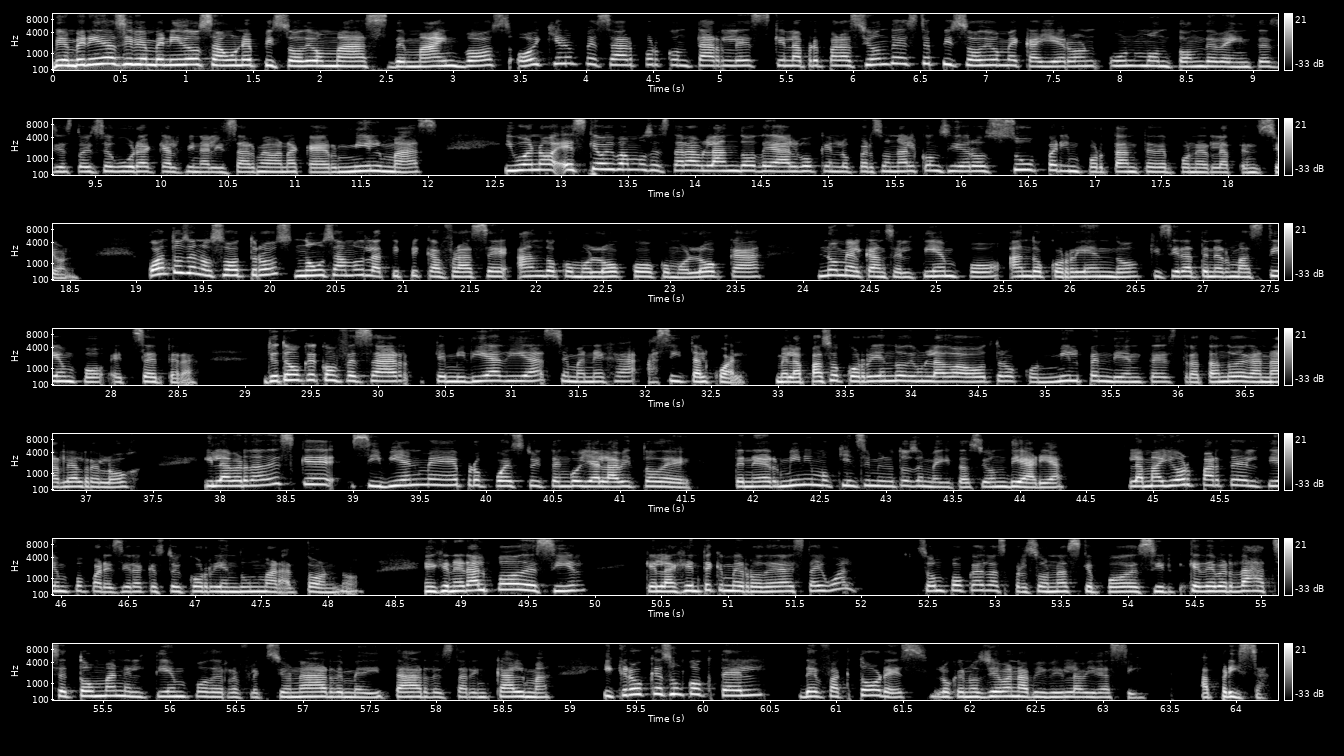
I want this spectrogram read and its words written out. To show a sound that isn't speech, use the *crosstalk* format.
Bienvenidas y bienvenidos a un episodio más de Mind Boss. Hoy quiero empezar por contarles que en la preparación de este episodio me cayeron un montón de veintes y estoy segura que al finalizar me van a caer mil más. Y bueno, es que hoy vamos a estar hablando de algo que en lo personal considero súper importante de ponerle atención. ¿Cuántos de nosotros no usamos la típica frase ando como loco o como loca, no me alcanza el tiempo, ando corriendo, quisiera tener más tiempo, etcétera? Yo tengo que confesar que mi día a día se maneja así tal cual. Me la paso corriendo de un lado a otro con mil pendientes, tratando de ganarle al reloj. Y la verdad es que si bien me he propuesto y tengo ya el hábito de tener mínimo 15 minutos de meditación diaria, la mayor parte del tiempo pareciera que estoy corriendo un maratón, ¿no? En general puedo decir que la gente que me rodea está igual. Son pocas las personas que puedo decir que de verdad se toman el tiempo de reflexionar, de meditar, de estar en calma. Y creo que es un cóctel de factores lo que nos llevan a vivir la vida así, a prisa.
